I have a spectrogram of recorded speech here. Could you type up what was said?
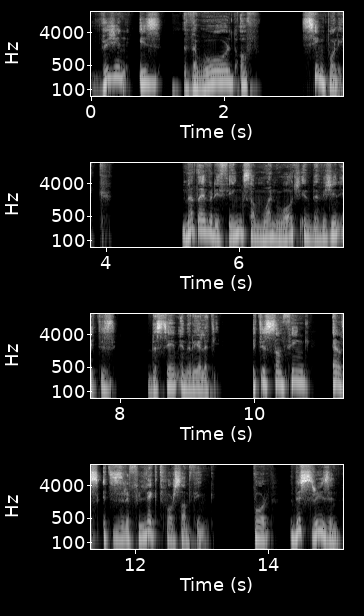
vision is the word of symbolic. Not everything someone watch in the vision it is the same in reality. It is something else. It is reflect for something. For this reason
